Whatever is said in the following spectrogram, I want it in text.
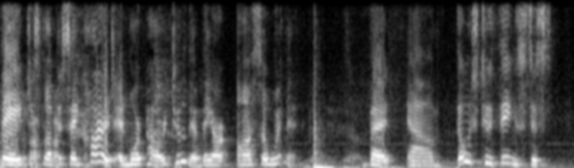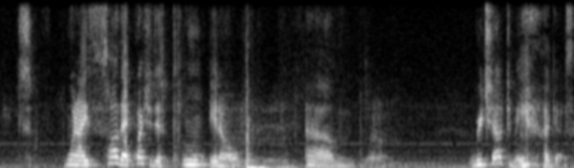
they just love to send cards, and more power to them. They are awesome women. But um, those two things just, when I saw that question, just, you know, um, reached out to me. I guess.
